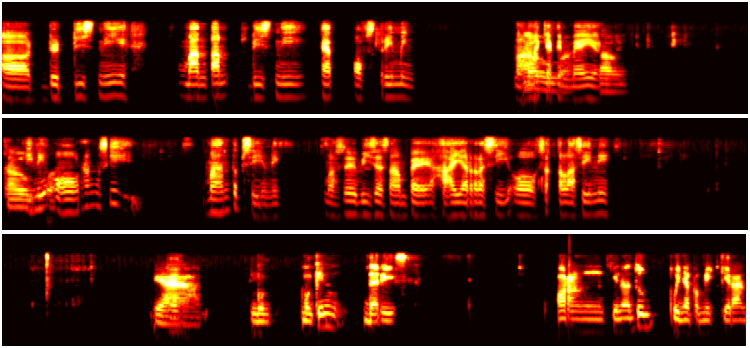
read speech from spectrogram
eh, the Disney mantan Disney head of streaming. Namanya Tahu Kevin Mayer. tahu tahu Ini gua. orang sih mantep sih Nick. Maksudnya bisa sampai hire CEO sekelas ini. ya mu- mungkin dari orang Cina tuh punya pemikiran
